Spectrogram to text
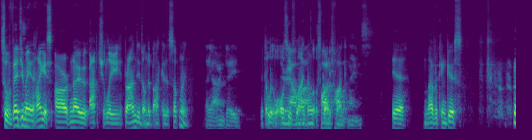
So Vegemite and haggis are now actually branded on the back of the submarine They are indeed. with a little They're Aussie flag uh, and a little Scottish flag. names. Yeah, Maverick and Goose.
